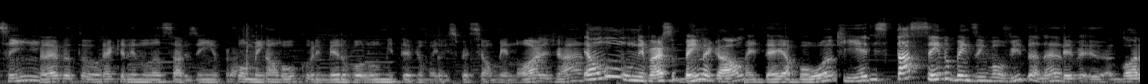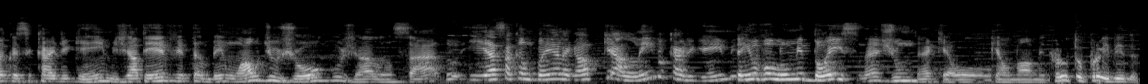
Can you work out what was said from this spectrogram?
Sim, em breve eu tô até querendo lançarzinho pra comentar um pouco. O primeiro volume teve uma edição especial menor já. É um universo bem legal, uma ideia boa, que ele está sendo bem desenvolvida, né? Teve- agora com esse card game, já teve também um audiojogo já lançado. E essa campanha é legal porque além do card game, tem o volume 2, né? Jun, né? Que é o, que é o nome Fruto proibido.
